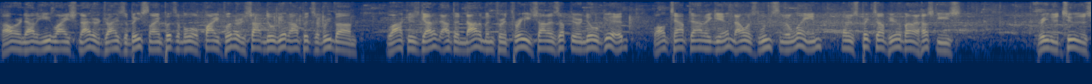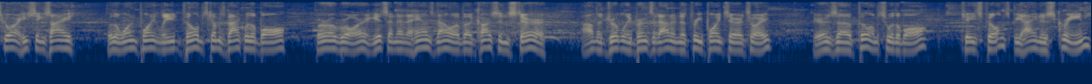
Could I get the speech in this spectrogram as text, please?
Power now to Eli Schneider. Drives the baseline. Puts up a little five-footer. Shot no good. Offensive rebound. Block has got it out to Noneman for three. Shot is up there. No good. Ball tapped out again. Now it's loose in the lane. That is picked up here by the Huskies. Three to two the score. Hastings High with a one-point lead. Phillips comes back with a ball for Aurora. He gets it in the hands now of uh, Carson Stair. On the dribble, he brings it out into three-point territory. Here's uh, Phillips with the ball. Chase Phillips behind his screen.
